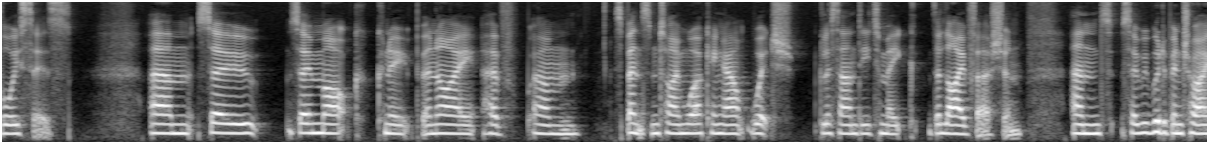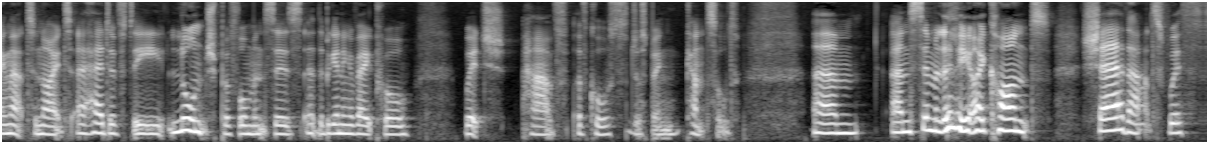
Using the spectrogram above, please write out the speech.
voices. Um, so so Mark Knoop and I have um, spent some time working out which glissandi to make the live version. And so we would have been trying that tonight ahead of the launch performances at the beginning of April, which have, of course, just been cancelled. Um, and similarly, I can't share that with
